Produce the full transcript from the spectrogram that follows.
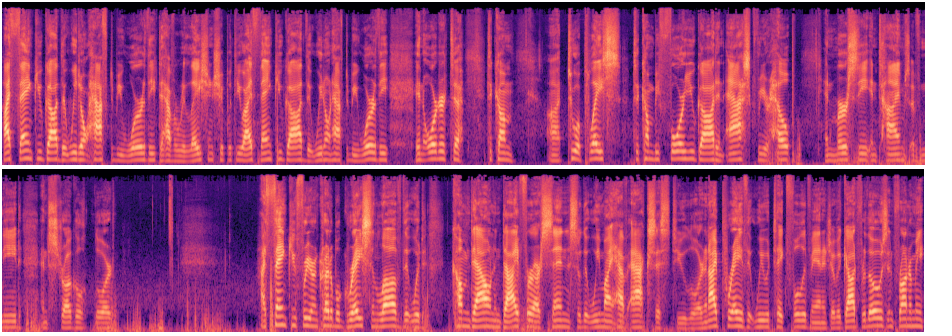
I thank you, God, that we don't have to be worthy to have a relationship with you. I thank you, God, that we don't have to be worthy in order to, to come uh, to a place to come before you, God, and ask for your help and mercy in times of need and struggle, Lord. I thank you for your incredible grace and love that would come down and die for our sins so that we might have access to you, Lord. And I pray that we would take full advantage of it. God, for those in front of me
